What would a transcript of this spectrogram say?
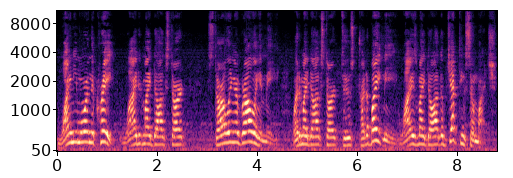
whining more in the crate? Why did my dog start snarling or growling at me? Why did my dog start to try to bite me? Why is my dog objecting so much?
